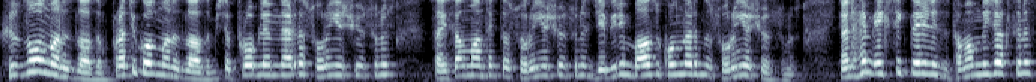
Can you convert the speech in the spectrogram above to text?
hızlı olmanız lazım, pratik olmanız lazım. İşte problemlerde sorun yaşıyorsunuz, sayısal mantıkta sorun yaşıyorsunuz, cebirin bazı konularında sorun yaşıyorsunuz. Yani hem eksiklerinizi tamamlayacaksınız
